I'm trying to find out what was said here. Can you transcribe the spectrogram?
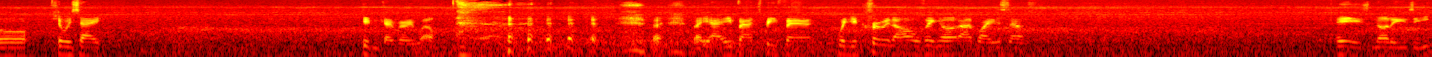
Or, shall we say, didn't go very well. but, but, yeah, have to be fair when you're crewing the whole thing uh, that by yourself. It is not easy.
